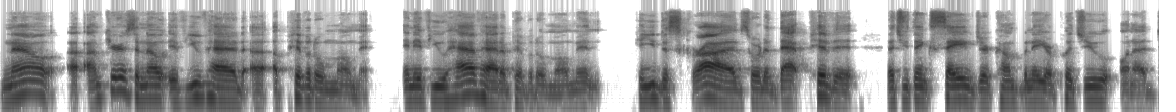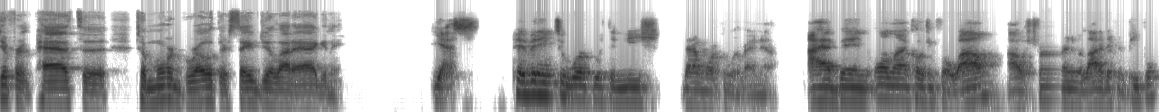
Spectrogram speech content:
now, I'm curious to know if you've had a, a pivotal moment. And if you have had a pivotal moment, can you describe sort of that pivot that you think saved your company or put you on a different path to to more growth or saved you a lot of agony? Yes, pivoting to work with the niche that I'm working with right now. I had been online coaching for a while. I was training with a lot of different people.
